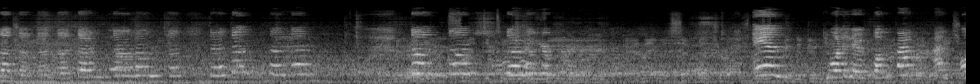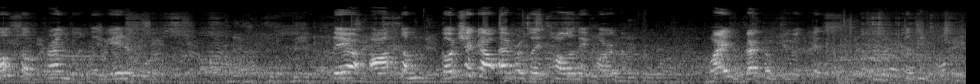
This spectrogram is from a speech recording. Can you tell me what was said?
And you want to hear a fun fact? I'm also friends with the Gator Boys. They are awesome. Go check out Everglades Holiday Park. Why is Beckham doing this? Because he told me.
